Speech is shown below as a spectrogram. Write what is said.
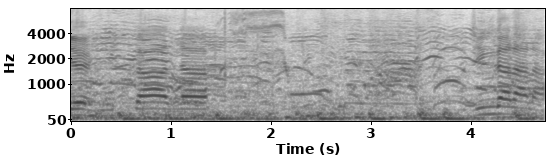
ये जिंगा लाला।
